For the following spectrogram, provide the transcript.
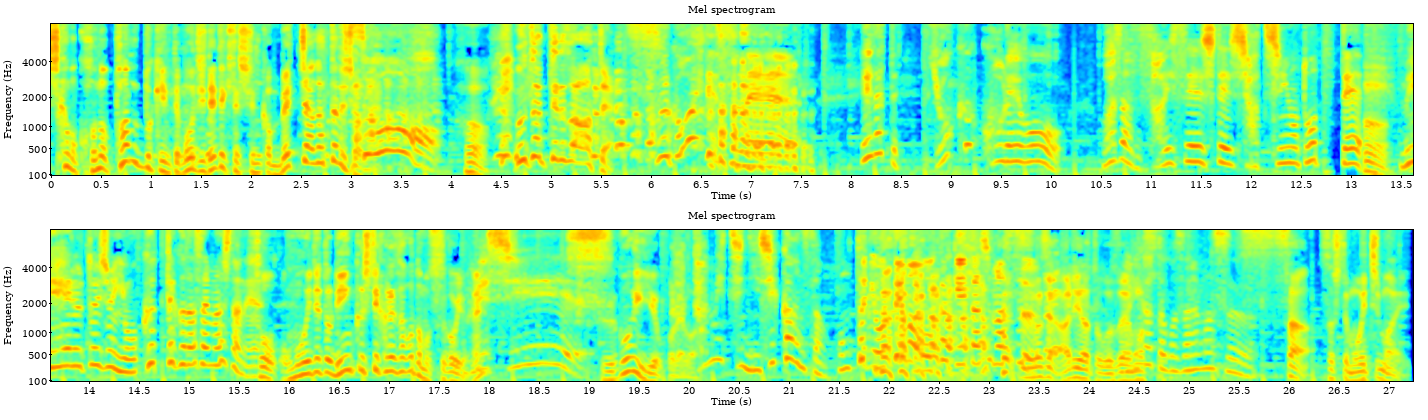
しかもこの「パンプキン」って文字出てきた瞬間めっちゃ上がったでしょそう。うん、映ってるぞって。すごいですね。えだってよくこれをわざわざ再生して写真を撮って、うん。メールと一緒に送ってくださいましたね。そう思い出とリンクしてくれたこともすごいよね。嬉しい。すごいよこれは。片道2時間さん本当にお手間をおかけいたします。すみませんありがとうござあいます。りがとうございます。さあそしてもう一枚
